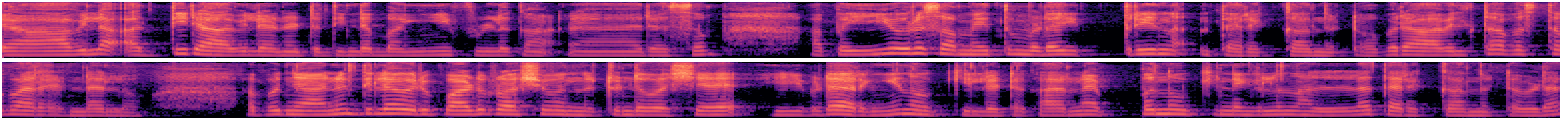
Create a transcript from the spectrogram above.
രാവിലെ അതിരാവിലെയാണ് കേട്ടോ ഇതിന്റെ ഭംഗി ഫുള്ള് രസം. അപ്പോൾ ഈ ഒരു സമയത്തും ഇവിടെ ഇത്രയും തിരക്കാന്ന് കേട്ടോ അപ്പോൾ രാവിലത്തെ അവസ്ഥ പറയണ്ടല്ലോ. അപ്പോൾ ഞാനും ഇതിൽ ഒരുപാട് പ്രാവശ്യം വന്നിട്ടുണ്ട്. പക്ഷേ ഇവിടെ ഇറങ്ങി നോക്കിയില്ല കേട്ടോ കാരണം എപ്പം നോക്കിയിട്ടുണ്ടെങ്കിലും നല്ല തിരക്കാന്ന് കേട്ടോ ഇവിടെ.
